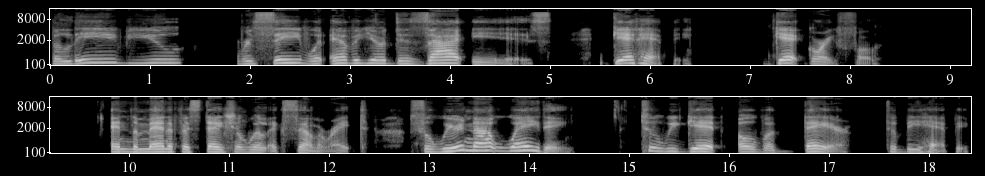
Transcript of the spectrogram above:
believe you receive whatever your desire is. Get happy. Get grateful and the manifestation will accelerate. So we're not waiting till we get over there to be happy.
